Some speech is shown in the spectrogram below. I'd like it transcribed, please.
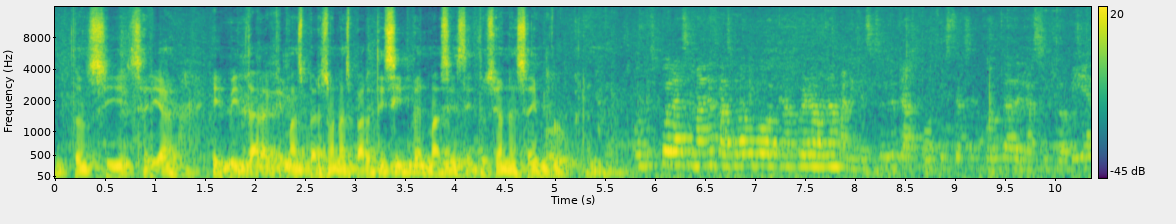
Entonces sí sería invitar a que más personas participen, más instituciones se involucren. Después la semana pasada hubo acá afuera una manifestación de transportistas en contra de la ciclovía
